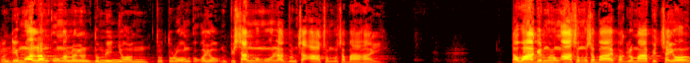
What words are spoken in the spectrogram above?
Kung di mo alam kung ano yung dominion, tuturuan ko kayo. Umpisan mo muna dun sa aso mo sa bahay. Tawagin mo yung aso mo sa bahay. Pag lumapit sa'yo,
